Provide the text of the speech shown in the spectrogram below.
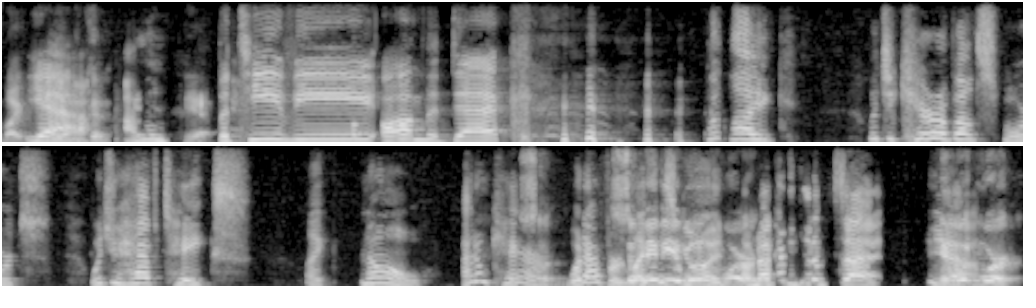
like. Yeah. you couldn't- I'm in yeah. the TV on the deck. but like would you care about sports? Would you have takes? Like no. I don't care. So- Whatever. so Life maybe is it wouldn't good. work. I'm not going to get upset. Yeah. It Yeah. wouldn't work.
